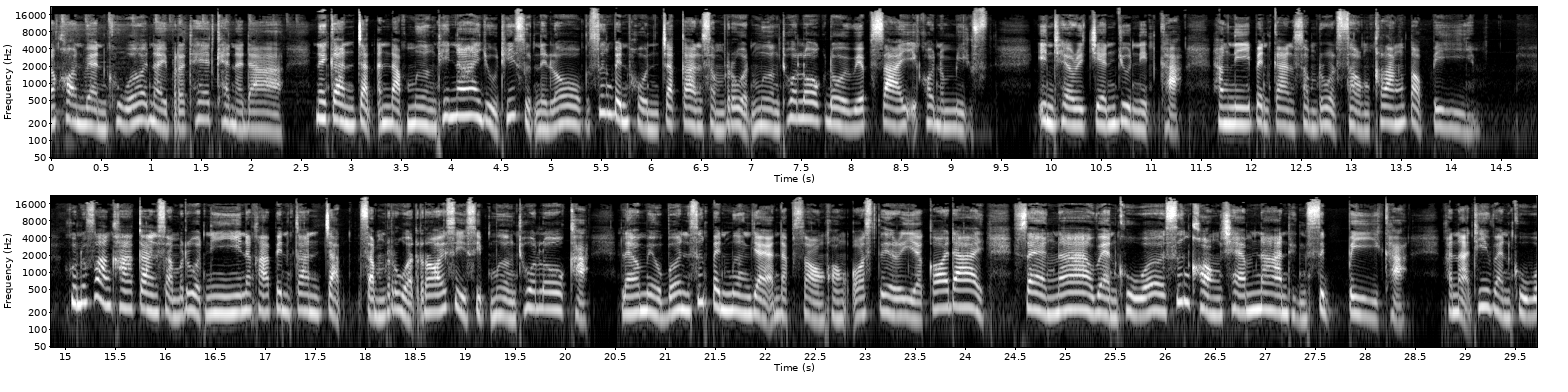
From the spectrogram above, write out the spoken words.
นครแวนคูเวอร์ในประเทศแคนาดา ในการจัดอันดับเมืองที่น่าอยู่ที่สุดในโลก ซึ่งเป็นผลจากการสำรวจเมืองทั่วโลกโดยเว็บไซต์ Economist Intelligence Unit ค่ะ ทั้งนี้เป็นการสำรวจสองครั้งต่อปี คุณผู้ฟังคะการสำรวจนี้นะคะ เป็นการจัดสำรวจ 140 เมืองทั่วโลกค่ะ แล้วเมลเบิร์นซึ่งเป็นเมืองใหญ่อันดับสองของออสเตรเลียก็ได้แซงหน้าแวนคูเวอร์ซึ่งครองแชมป์นานถึง 10 ปีค่ะ ขณะที่แวนคูเว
